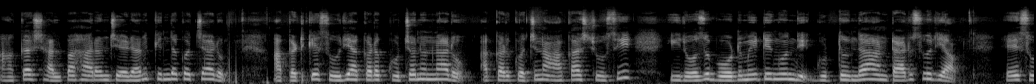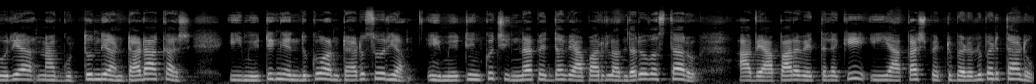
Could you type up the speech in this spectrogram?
ఆకాష్ అల్పాహారం చేయడానికి కిందకొచ్చాడు. అప్పటికే సూర్య అక్కడ కూర్చొని ఉన్నాడు అక్కడికి వచ్చిన ఆకాష్ చూసి ఈరోజు బోర్డు మీటింగ్ ఉంది గుర్తుందా? అంటాడు సూర్య. ఏ సూర్య నాకు గుర్తుంది అంటాడు ఆకాష్ ఈ మీటింగ్ ఎందుకు? అంటాడు సూర్య. ఈ మీటింగ్కు చిన్న పెద్ద వ్యాపారులందరూ వస్తారు. ఆ వ్యాపారవేత్తలకి ఈ ఆకాష్ పెట్టుబడులు పెడతాడు.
